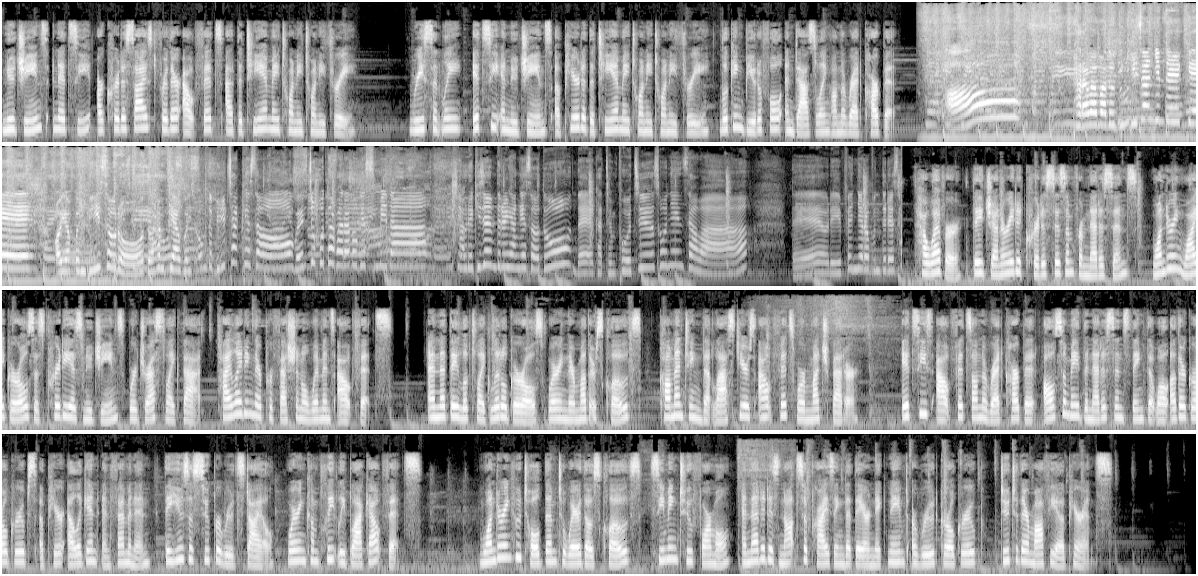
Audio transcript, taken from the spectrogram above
NewJeans and ITZY are criticized for their outfits at the TMA 2023. Recently, ITZY and NewJeans appeared at the TMA 2023, looking beautiful and dazzling on the red carpet. Oh, 바라만 눈 기자님들께 어여쁜 미소로 또 함께하고 좀더 밀착해서 왼쪽부터 바라보겠습니다. 우리 기자님들을 향해서도 네 같은 포즈 손 인사와 네 우리 팬 여러분들의. However, they generated criticism from netizens, wondering why girls as pretty as NewJeans were dressed like that, highlighting their professional women's outfits. And that they looked like little girls wearing their mother's clothes, commenting that last year's outfits were much better. ITZY's outfits on the red carpet also made the netizens think that while other girl groups appear elegant and feminine, they use a super rude style, wearing completely black outfits. Wondering who told them to wear those clothes, seeming too formal, and that it is not surprising that they are nicknamed a rude girl group, due to their mafia appearance.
